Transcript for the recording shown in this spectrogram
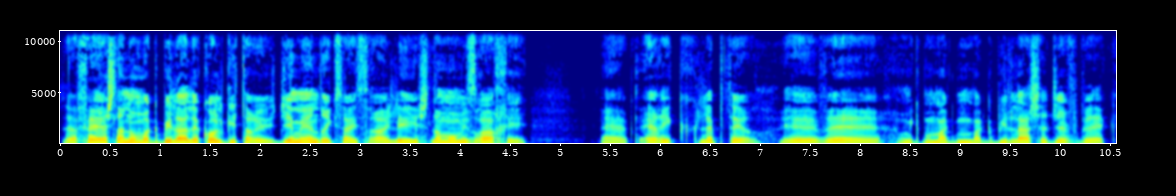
זה יפה, יש לנו מקבילה לכל גיטריסט. ג'ימי הנדריקס הישראלי, שלמה מזרחי, אה, אריק קלפטר, אה, ומקבילה של ג'ף בק,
